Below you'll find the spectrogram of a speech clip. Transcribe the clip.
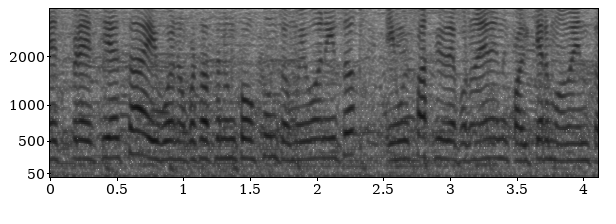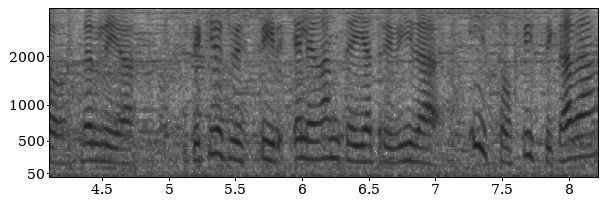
es preciosa y bueno, pues hacen un conjunto muy bonito y muy fácil de poner en cualquier momento del día. Si te quieres vestir elegante y atrevida y sofisticada,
